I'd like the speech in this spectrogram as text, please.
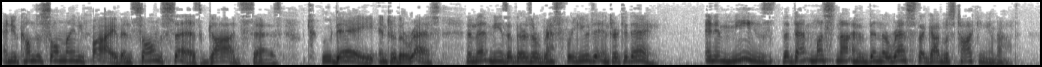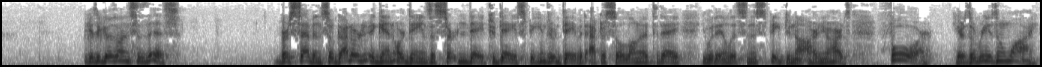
and you come to Psalm 95, and Psalm says, God says, today enter the rest, then that means that there's a rest for you to enter today. And it means that that must not have been the rest that God was talking about. Because he goes on and says this, Verse 7, so God again ordains a certain day, today, speaking through David, after so long that today you would listen and speak. Do not harden your hearts. For, here's the reason why.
